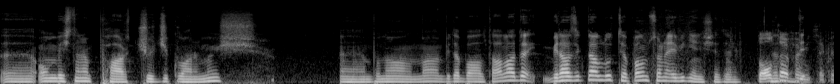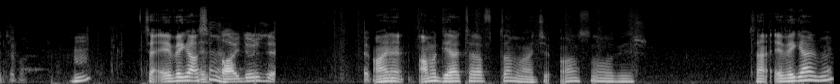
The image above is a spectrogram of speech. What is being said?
Ee, 15 tane parçacık varmış. Ee, bunu alma. Bir de balta al. Hadi birazcık daha loot yapalım sonra evi genişletelim. Sol tarafa mı gitsek acaba? Sen eve gelsene. sağa gidiyoruz ya. Aynen ama diğer tarafta mı acaba? Aslında olabilir. Sen eve gel mi?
